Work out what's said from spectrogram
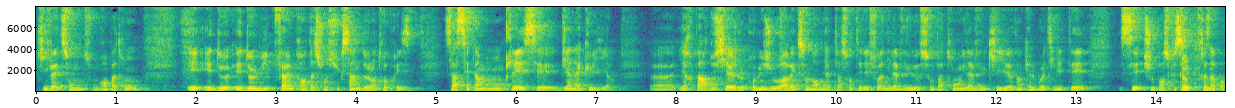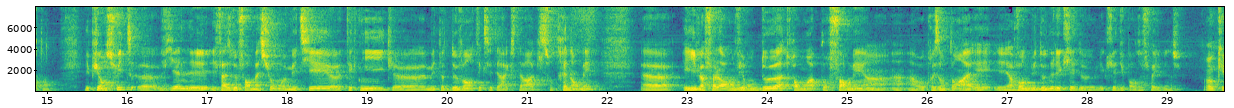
qui va être son, son grand patron et, et, de, et de lui faire une présentation succincte de l'entreprise. Ça, c'est un moment clé, c'est bien accueillir. Euh, il repart du siège le premier jour avec son ordinateur, son téléphone. Il a vu son patron, il a vu qui, dans quelle boîte il était. C'est, je pense que c'est très important. Et puis ensuite euh, viennent les, les, phases de formation, euh, métier, euh, technique, euh, méthode de vente, etc., etc., qui sont très normées. Euh, et il va falloir environ deux à trois mois pour former un, un, un représentant à, et, et, avant de lui donner les clés, de, les clés du portefeuille, bien sûr. Ok.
